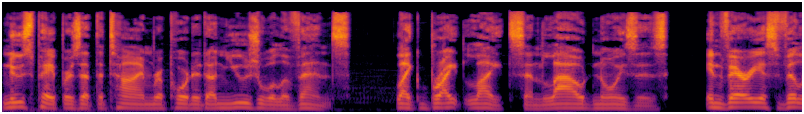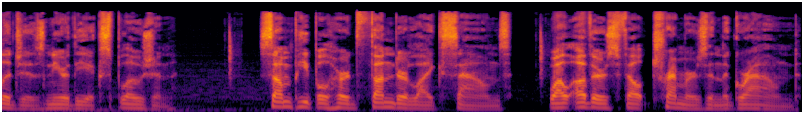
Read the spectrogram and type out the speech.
Newspapers at the time reported unusual events, like bright lights and loud noises, in various villages near the explosion. Some people heard thunder-like sounds, while others felt tremors in the ground.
